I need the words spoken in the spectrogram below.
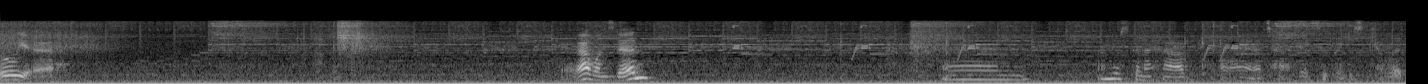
Oh yeah. Okay, that one's dead. And I'm just gonna have Lion attack it, see if I can just kill it.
